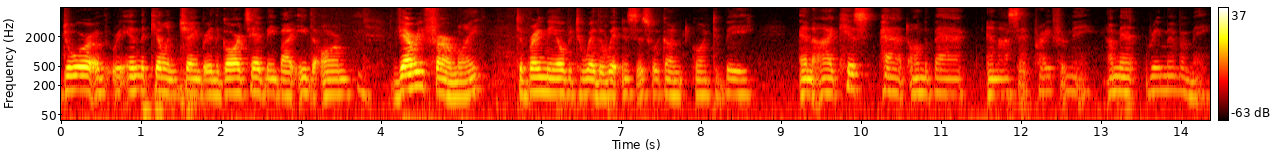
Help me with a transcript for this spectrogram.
door of in the killing chamber, and the guards had me by either arm, very firmly, to bring me over to where the witnesses were going, going to be, and I kissed Pat on the back, and I said, "Pray for me." I meant, "Remember me."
